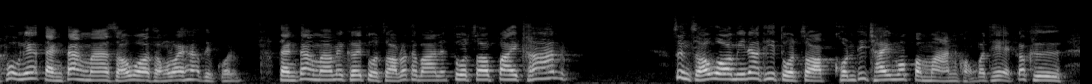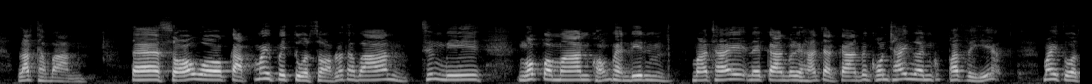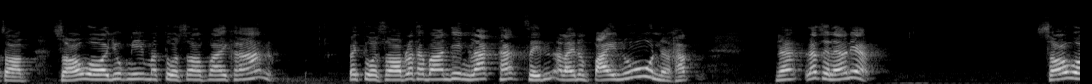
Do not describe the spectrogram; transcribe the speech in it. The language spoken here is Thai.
พวกนี้แต่งตั้งมาสว 250 คน แต่งตั้งมาไม่เคยตรวจสอบรัฐบาลเลย ตรวจสอบฝ่ายค้าน ซึ่งสว มีหน้าที่ตรวจสอบคนที่ใช้งบประมาณของประเทศก็คือรัฐบาล แต่สวกลับไม่ไปตรวจสอบรัฐบาล ซึ่งมีงบประมาณของแผ่นดิน มาใช้ในการบริหารจัดการเป็นคนใช้เงินภาษี ไม่ตรวจสอบสวยุคนี้มาตรวจสอบฝ่ายค้าน ไปตรวจสอบรัฐบาลยิ่งรักทักษิณอะไรนู่นไปนู่นนะครับนะแล้วเสร็จแล้วเนี่ยสว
